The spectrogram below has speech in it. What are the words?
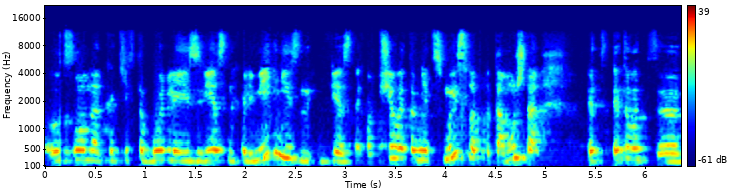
условно, каких-то более известных или менее известных, вообще в этом нет смысла, потому что это, это вот э,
